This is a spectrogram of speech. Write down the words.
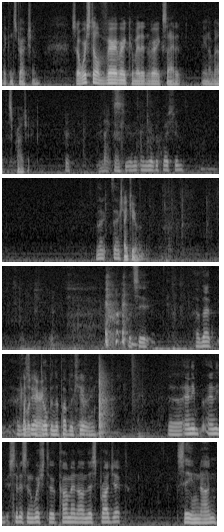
the construction. So we're still very, very committed and very excited, you know, about this project. Good. Thanks. Thank you. Any, any other questions? Thank, thank you. Thank you. Let's see, Uh, that, I guess Public we have to hearing. open the public hearing. Uh, Any, any citizen wish to comment on this project? Seeing none,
